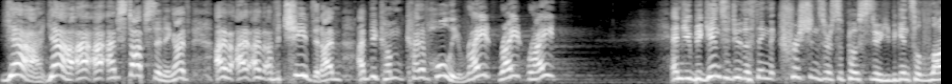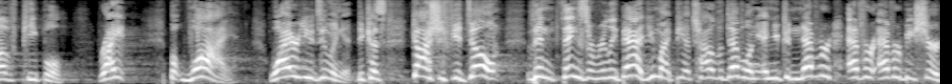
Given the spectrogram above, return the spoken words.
yeah, yeah, I, have stopped sinning. I've, I've, I've, I've achieved it. I've, I've become kind of holy. Right, right, right? And you begin to do the thing that Christians are supposed to do. You begin to love people. Right? But why? Why are you doing it? Because, gosh, if you don't, then things are really bad. You might be a child of the devil and, and you can never, ever, ever be sure.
